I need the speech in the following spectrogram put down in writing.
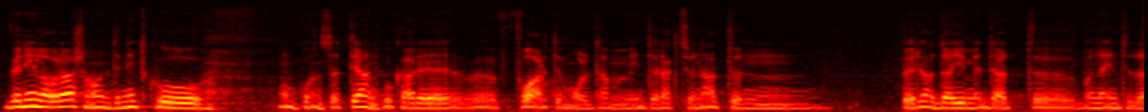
Venind la oraș, am întâlnit cu un consătean cu care uh, foarte mult am interacționat în perioada imediat uh, înainte de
